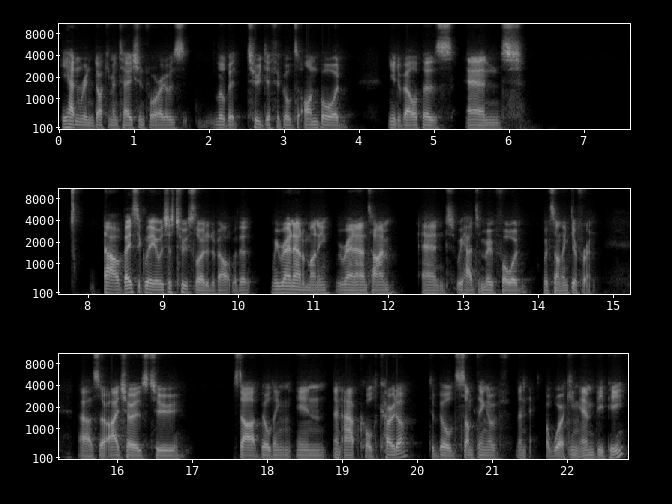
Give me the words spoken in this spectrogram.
he hadn't written documentation for it. It was a little bit too difficult to onboard new developers, and uh, basically it was just too slow to develop with it. We ran out of money, we ran out of time, and we had to move forward with something different. Uh, so I chose to start building in an app called Coda to build something of an, a working MVP,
